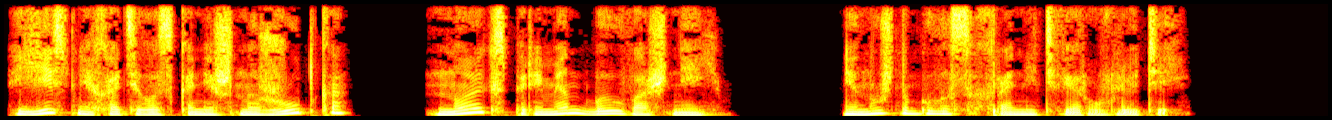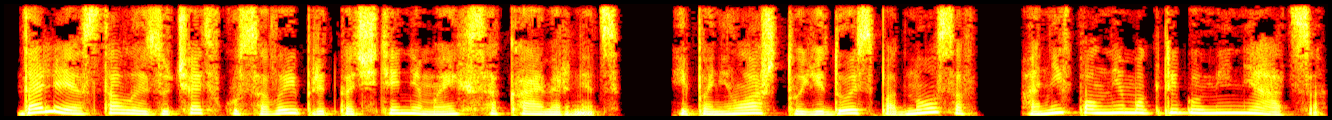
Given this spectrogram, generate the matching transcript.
Есть мне хотелось, конечно, жутко, но эксперимент был важней. Мне нужно было сохранить веру в людей. Далее я стала изучать вкусовые предпочтения моих сокамерниц и поняла, что едой с подносов они вполне могли бы меняться,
